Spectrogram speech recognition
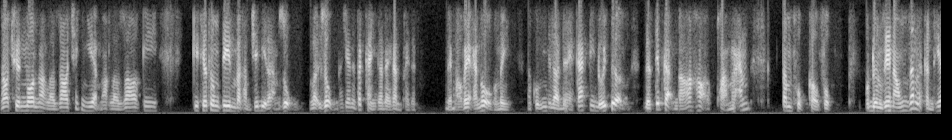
Do chuyên môn hoặc là do trách nhiệm hoặc là do cái cái thiếu thông tin và thậm chí bị lạm dụng lợi dụng cho nên tất cả những cái này cần phải để bảo vệ cán bộ của mình cũng như là để các cái đối tượng được tiếp cận đó họ thỏa mãn tâm phục khẩu phục một đường dây nóng rất là cần thiết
